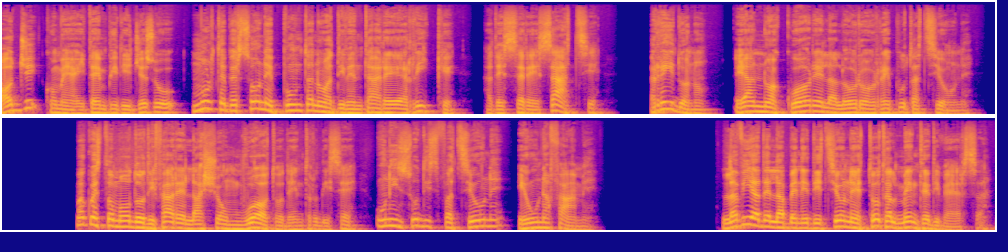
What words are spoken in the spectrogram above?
Oggi, come ai tempi di Gesù, molte persone puntano a diventare ricche, ad essere sazie, ridono e hanno a cuore la loro reputazione. Ma questo modo di fare lascia un vuoto dentro di sé, un'insoddisfazione e una fame. La via della benedizione è totalmente diversa.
